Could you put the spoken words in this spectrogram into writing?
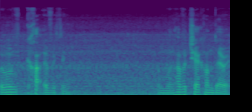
when we've cut everything. And we'll have a check on Derek.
